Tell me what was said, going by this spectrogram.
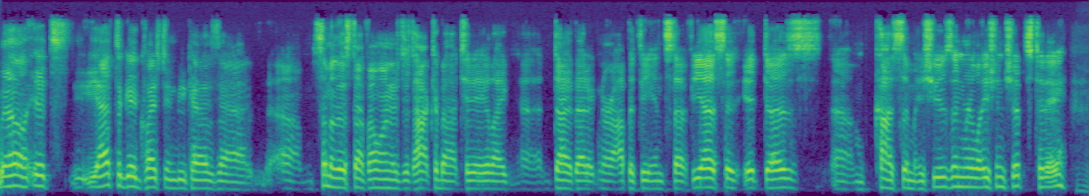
Well, it's yeah, it's a good question because uh, um, some of the stuff I wanted to talk about today, like uh, diabetic neuropathy and stuff. Yes, it it does um, cause some issues in relationships today, mm-hmm.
